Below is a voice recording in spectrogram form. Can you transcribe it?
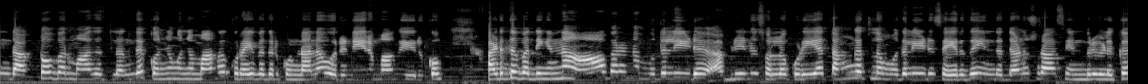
இந்த அக்டோபர் மாதத்துல இருந்து கொஞ்சம் கொஞ்சமாக குறைவதற்கு உண்டான ஒரு நேரமாக இருக்கும். அடுத்து பாத்தீங்கன்னா ஆபரண முதலீடு அப்படின்னு சொல்லக்கூடிய தங்கத்துல முதலீடு செய்யறது இந்த தனுசு ராசி என்பவர்களுக்கு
